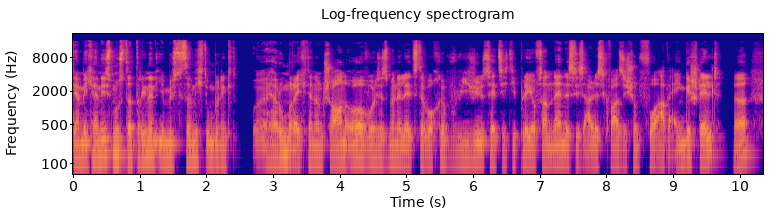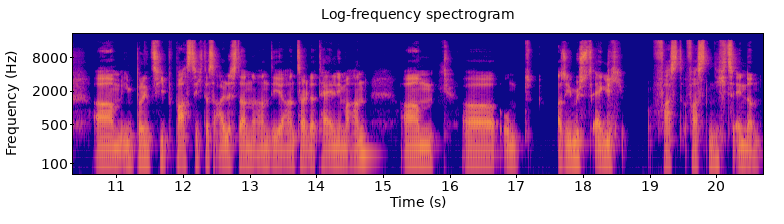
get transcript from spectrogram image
der Mechanismus da drinnen, ihr müsst da nicht unbedingt äh, herumrechnen und schauen, oh, wo ist jetzt meine letzte Woche, wie setze ich die Playoffs an? Nein, es ist alles quasi schon vorab eingestellt. Ja? Ähm, Im Prinzip passt sich das alles dann an die Anzahl der Teilnehmer an. Ähm, äh, und also ihr müsst eigentlich fast, fast nichts ändern.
